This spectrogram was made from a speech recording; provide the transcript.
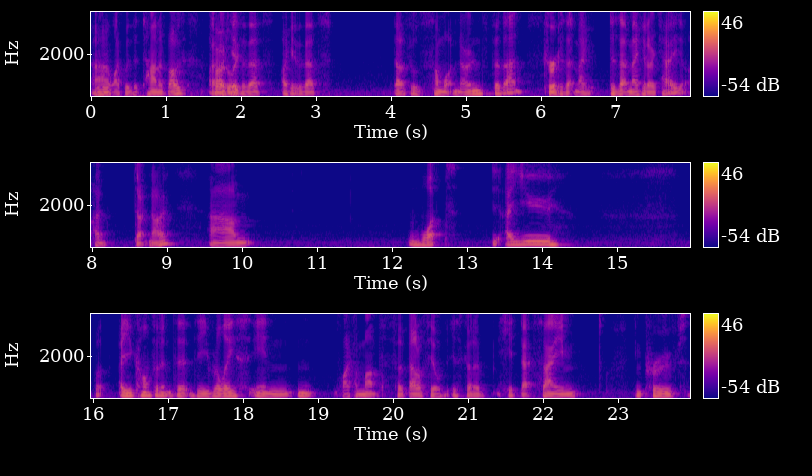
uh, like with a ton of bugs. I- I, get that that's I get that that's Battlefield's somewhat known for that. Correct. Does that make it, does that make it okay? I don't know. Um, what are you? What are you confident that the release in like a month for Battlefield is going to hit that same improved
